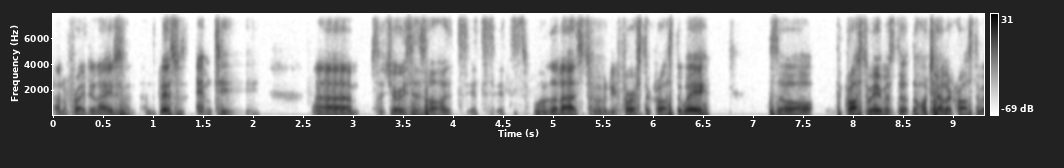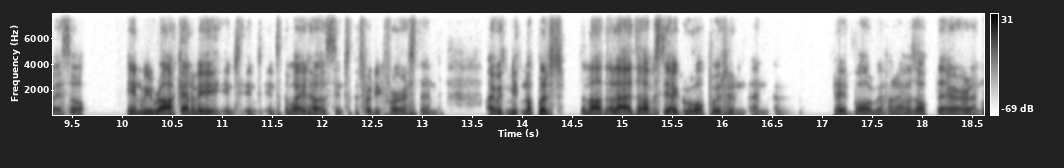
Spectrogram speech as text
on a Friday night, and, and the place was empty. Um, so Jerry says, "Oh, it's it's it's one of the lads' twenty first across the way." So across the way was the, the hotel across the way. So in we rock anyway into, into, into the White House into the twenty first, and I was meeting up with a lot of the lads. Obviously, I grew up with and, and, and played ball with when I was up there, and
